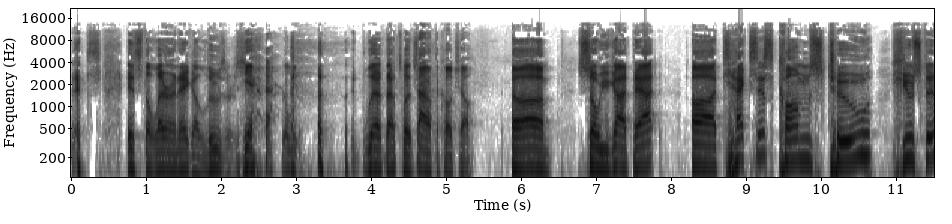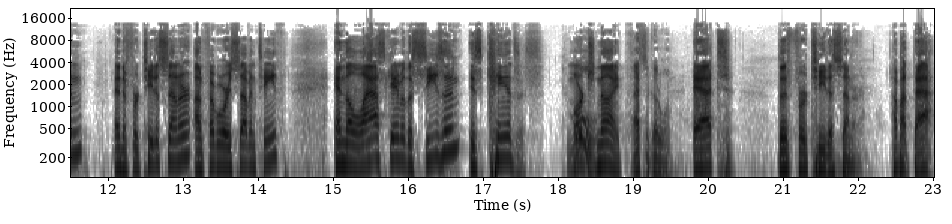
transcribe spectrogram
it's it's the Larrañaga losers. yeah. That's what. Shout out to Coach O. Um, so you got that. Uh, Texas comes to Houston and the Fertitta Center on February 17th. And the last game of the season is Kansas, March Ooh. 9th That's a good one. At the Fertitta Center. How about that?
